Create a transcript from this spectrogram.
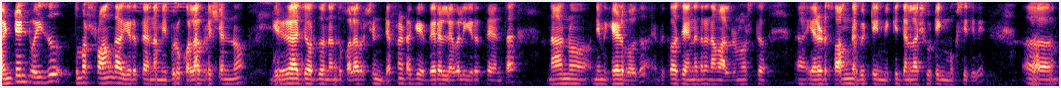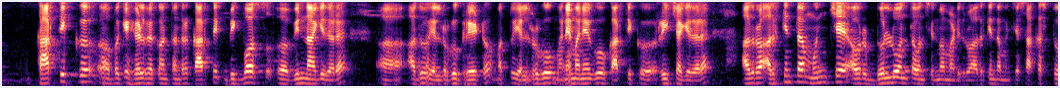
ಕಂಟೆಂಟ್ ವೈಸು ತುಂಬ ಸ್ಟ್ರಾಂಗ್ ಆಗಿರುತ್ತೆ. ನಮ್ಮಿಬ್ಬರು ಕೊಲಾಬ್ರೇಷನ್ನು ಗಿರಿರಾಜ್ ಅವ್ರದ್ದು ನಂದು ಕೊಲಾಬ್ರೇಷನ್ ಡೆಫಿನೆಟ್ ಆಗಿ ಬೇರೆ ಲೆವೆಲ್ಗೆ ಇರುತ್ತೆ ಅಂತ ನಾನು ನಿಮ್ಗೆ ಹೇಳ್ಬೋದು ಬಿಕಾಸ್ ಏನಂದರೆ ನಾವು ಆಲ್ಮೋಸ್ಟ್ ಎರಡು ಸಾಂಗ್ನ ಬಿಟ್ಟು ಇನ್ನು ಮಿಕ್ಕಿದ್ದೆಲ್ಲ ಶೂಟಿಂಗ್ ಮುಗಿಸಿದ್ದೀವಿ ಕಾರ್ತಿಕ್ ಬಗ್ಗೆ ಹೇಳಬೇಕು ಅಂತಂದರೆ ಕಾರ್ತಿಕ್ ಬಿಗ್ ಬಾಸ್ ವಿನ್ ಆಗಿದ್ದಾರೆ. ಅದು ಎಲ್ರಿಗೂ ಗ್ರೇಟು ಮತ್ತು ಎಲ್ರಿಗೂ ಮನೆ ಮನೆಗೂ ಕಾರ್ತಿಕ್ ರೀಚ್ ಆಗಿದ್ದಾರೆ. ಆದರೂ ಅದಕ್ಕಿಂತ ಮುಂಚೆ ಅವರು ಡೊಲ್ಲು ಅಂತ ಒಂದು ಸಿನಿಮಾ ಮಾಡಿದರು. ಅದಕ್ಕಿಂತ ಮುಂಚೆ ಸಾಕಷ್ಟು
